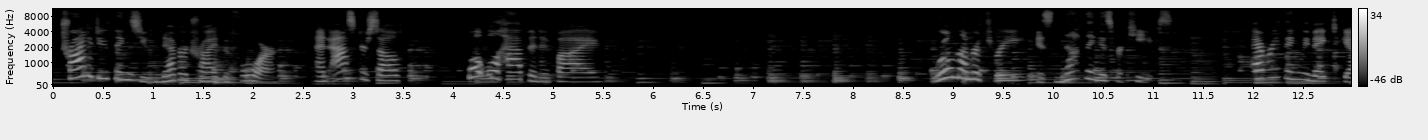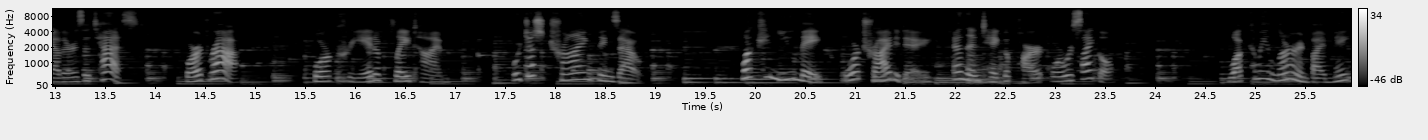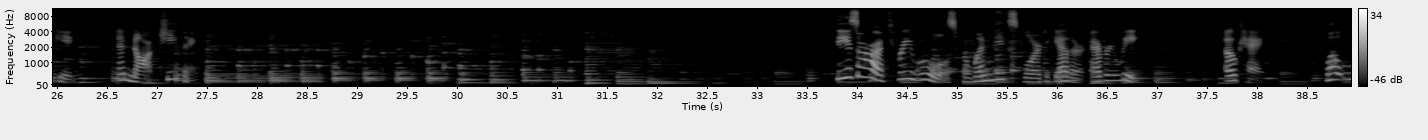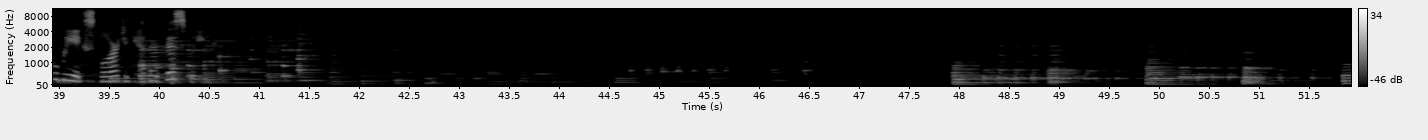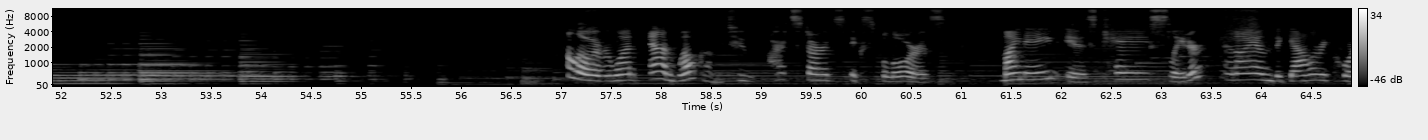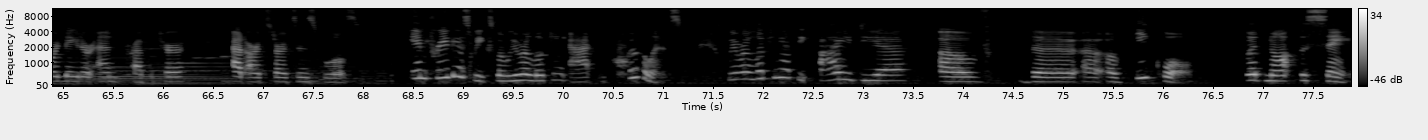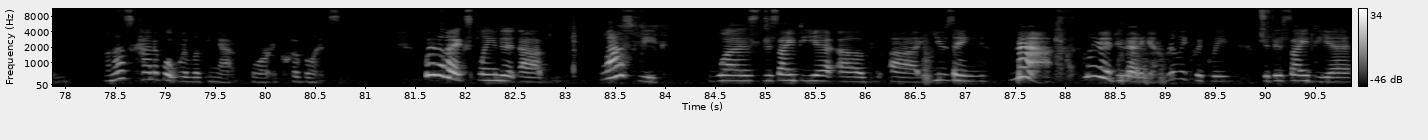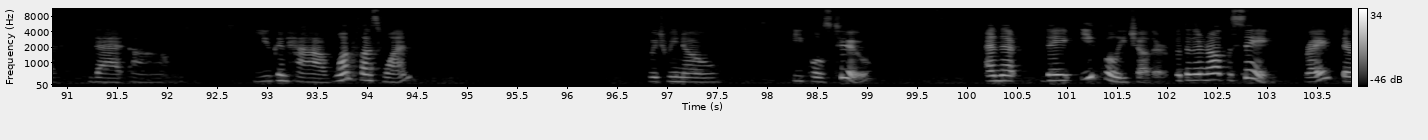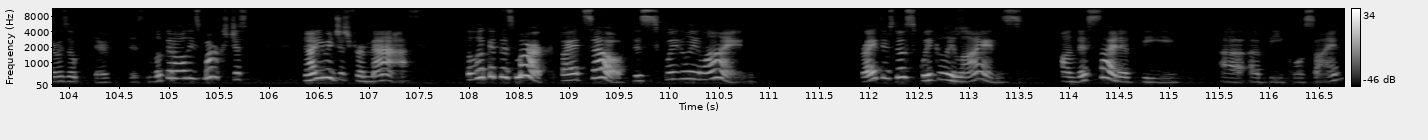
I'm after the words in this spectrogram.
Try to do things you've never tried before and ask yourself, what will happen if I... Rule number three is nothing is for keeps. Everything we make together is a test, or a draft, or creative playtime. We're just trying things out. What can you make or try today and then take apart or recycle? What can we learn by making and not keeping? These are our three rules for when we explore together every week. Okay, what will we explore together this week? To Art Starts Explores. My name is Kay Slater and I am the gallery coordinator and preparator at Art Starts in Schools. In previous weeks when we were looking at equivalence, we were looking at the idea of the uh, of equal but not the same. And that's kind of what we're looking at for equivalence. The way that I explained it uh, last week was this idea of uh, using math. I'm going to do that again really quickly with this idea that um, you can have 1 plus 1, which we know equals 2, and that they equal each other, but that they're not the same, right? There was a there. This, look at all these marks, just not even just for math, but look at this mark by itself, this squiggly line, right? There's no squiggly lines on this side of the uh, of the equal sign.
